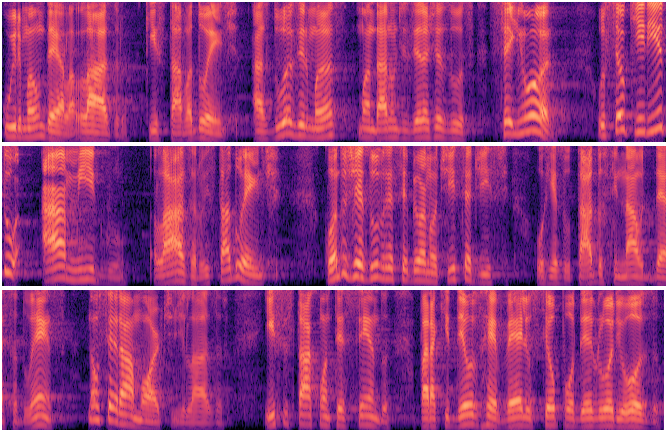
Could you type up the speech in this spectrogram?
o irmão dela, Lázaro, que estava doente. As duas irmãs mandaram dizer a Jesus: Senhor, o seu querido amigo Lázaro está doente. Quando Jesus recebeu a notícia, disse: O resultado final dessa doença não será a morte de Lázaro. Isso está acontecendo para que Deus revele o seu poder glorioso.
